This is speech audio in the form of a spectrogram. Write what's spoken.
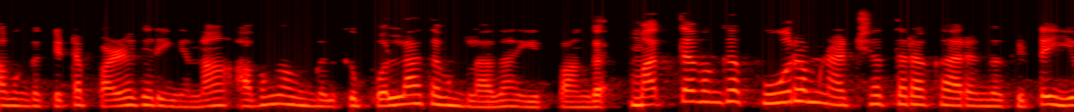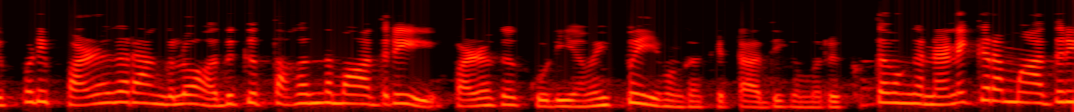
அவங்க கிட்ட பழகுறீங்கன்னா அவங்க உங்களுக்கு பொல்லாதவங்களா தான் இருப்பாங்க. மத்தவங்க பூரம் நட்சத்திரக்காரங்க கிட்ட எப்படி பழகுறாங்களோ அதுக்கு தகுந்த மாதிரி பழகக்கூடிய அமைப்பு இவங்க கிட்ட அதிகம் இருக்கு. மத்தவங்க நினைக்கிற மாதிரி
